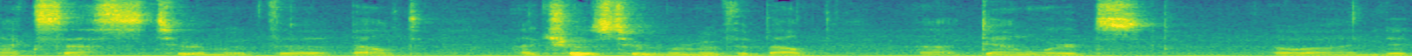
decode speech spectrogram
access to remove the belt. I chose to remove the belt uh, downwards uh, and it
